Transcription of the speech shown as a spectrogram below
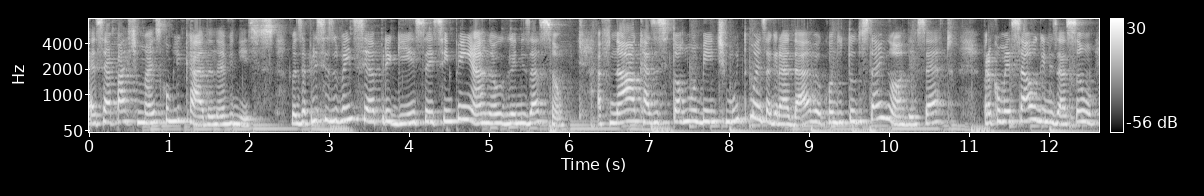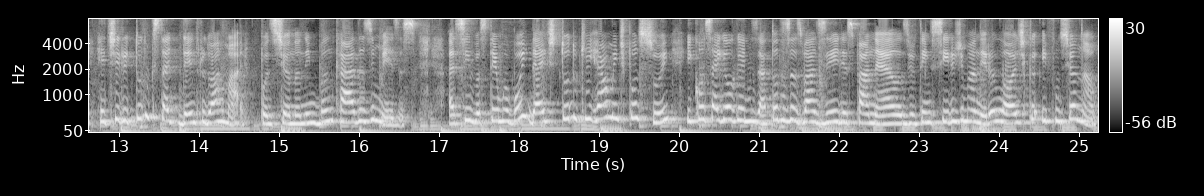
Essa é a parte mais complicada, né, Vinícius? Mas é preciso vencer a preguiça e se empenhar na organização. Afinal, a casa se torna um ambiente muito mais agradável quando tudo está em ordem, certo? Para começar a organização, retire tudo que está dentro do armário, posicionando em bancadas e mesas. Assim, você tem uma boa ideia de tudo que realmente possui e consegue organizar todas as vasilhas, panelas e utensílios de maneira lógica e funcional.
